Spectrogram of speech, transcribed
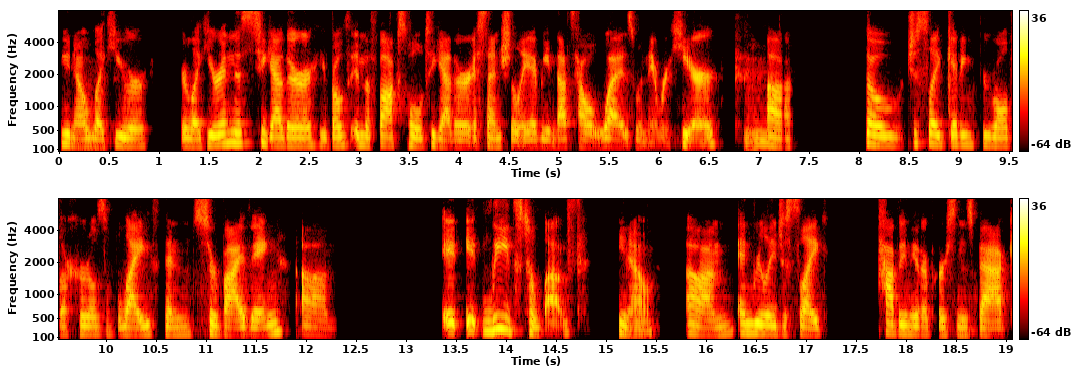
You know, mm. like you're you're like you're in this together. You're both in the foxhole together. Essentially, I mean that's how it was when they were here. Mm-hmm. Uh, so just like getting through all the hurdles of life and surviving, um, it it leads to love. You know, mm-hmm. Um, and really just like having the other person's back.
